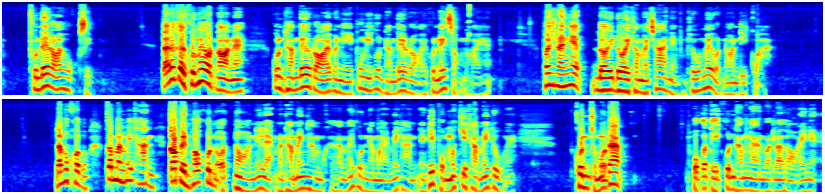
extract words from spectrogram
50 คุณได้ 160 แต่ถ้าเกิดคุณไม่อดนอนนะคุณทำได้ร้อยวันนี้พรุ่งนี้คุณทำได้ร้อยคุณได้ 200ฮะเพราะฉะนั้นเนี่ยโดยโดยธรรมชาติเนี่ยผมคิดว่าไม่อดนอนดีกว่า แล้วบางคนบอกก็มันไม่ทันก็เป็นเพราะคุณอดนอนนี่แหละมันทำให้ทำทำให้คุณทำงานไม่ทัน อย่างที่ผมเมื่อกี้ทำให้ดูไงคุณสมมุติว่า ปกติคุณทำงานวันละร้อยเนี่ย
